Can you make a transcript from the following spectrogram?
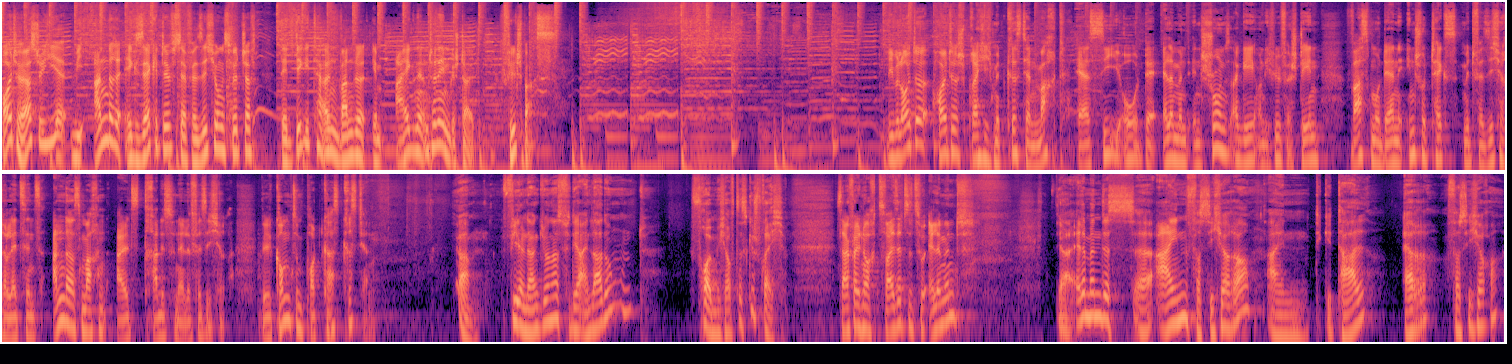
Heute hörst du hier, wie andere Executives der Versicherungswirtschaft den digitalen Wandel im eigenen Unternehmen gestalten. Viel Spaß! Liebe Leute, heute spreche ich mit Christian Macht. Er ist CEO der Element Insurance AG und ich will verstehen, was moderne Insurtechs mit Versichererlizenz anders machen als traditionelle Versicherer. Willkommen zum Podcast, Christian. Ja, vielen Dank, Jonas, für die Einladung und freue mich auf das Gespräch. Sag vielleicht noch zwei Sätze zu Element. Ja, Element ist äh, ein Versicherer, ein Digital-R-Versicherer.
